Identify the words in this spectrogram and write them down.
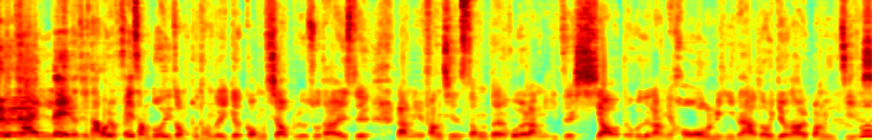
会太累，而且它会有非常多一种不同的一个功效，比如说它会是让你放轻松的，或者让你一直笑的，或者让你 hold 你的，它都有，它会帮你解释。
